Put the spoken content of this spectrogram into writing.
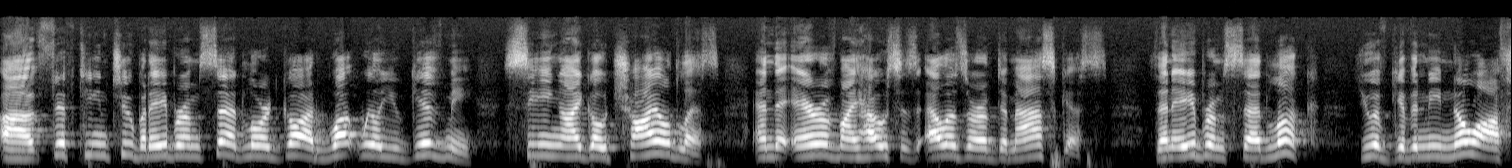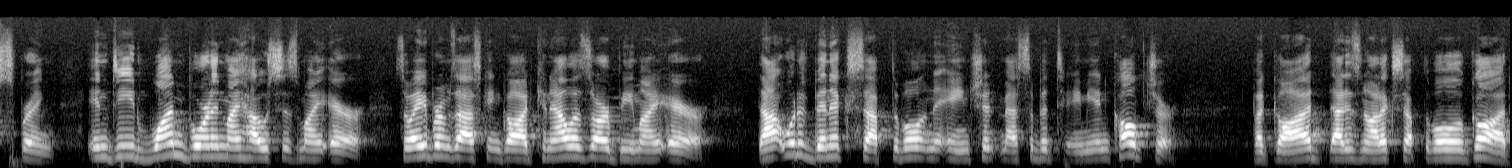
Uh, 15.2, but Abram said, Lord God, what will you give me, seeing I go childless, and the heir of my house is Eliezer of Damascus? Then Abram said, Look, you have given me no offspring. Indeed, one born in my house is my heir. So Abram's asking God, Can Eliezer be my heir? That would have been acceptable in ancient Mesopotamian culture. But God, that is not acceptable of God.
